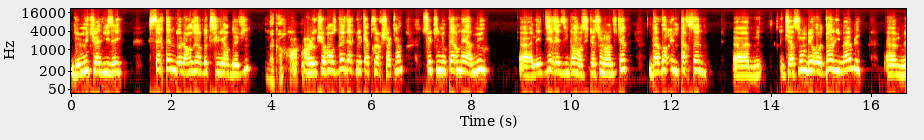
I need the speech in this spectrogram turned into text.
de mutualiser certaines de leurs heures d'auxiliaire de vie, D'accord. en, en l'occurrence 2,4 heures chacun, ce qui nous permet à nous, euh, les 10 résidents en situation de handicap, d'avoir une personne euh, qui a son bureau dans l'immeuble euh,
